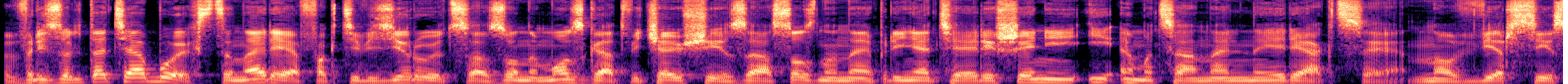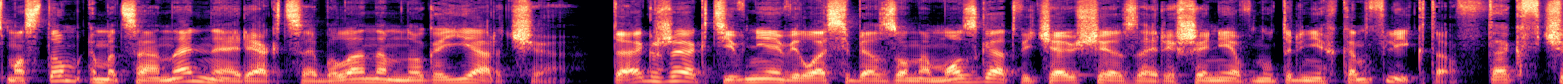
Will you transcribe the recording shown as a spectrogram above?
В результате обоих сценариев активизируются зоны мозга, отвечающие за осознанное принятие решений и эмоциональные реакции, но в версии с мостом эмоциональная реакция была намного ярче. Также активнее вела себя зона мозга, отвечающая за решение внутренних конфликтов. Так в чем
